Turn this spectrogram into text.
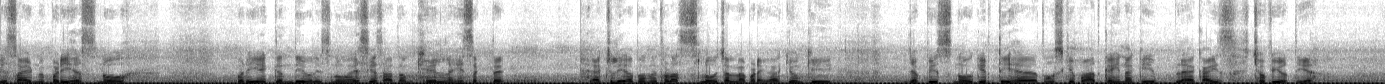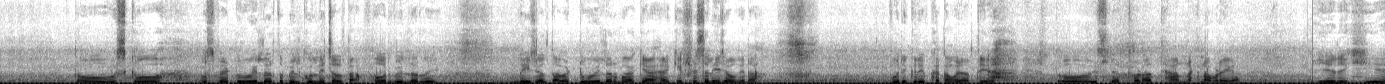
ये साइड में पड़ी है स्नो बड़ी एक गंदी वाली स्नो है, इसके साथ हम खेल नहीं सकते। एक्चुअली अब हमें थोड़ा स्लो चलना पड़ेगा, क्योंकि जब भी स्नो गिरती है तो उसके बाद कहीं ना कहीं ब्लैक आइज़ छुपी होती है। तो उसको, उस पर टू व्हीलर तो बिल्कुल नहीं चलता फोर व्हीलर भी नहीं चलता बट टू व्हीलर में क्या है कि फिसली जाओगे ना, पूरी ग्रिप ख़त्म हो जाती है। तो इसलिए थोड़ा ध्यान रखना पड़ेगा। ये देखिए,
